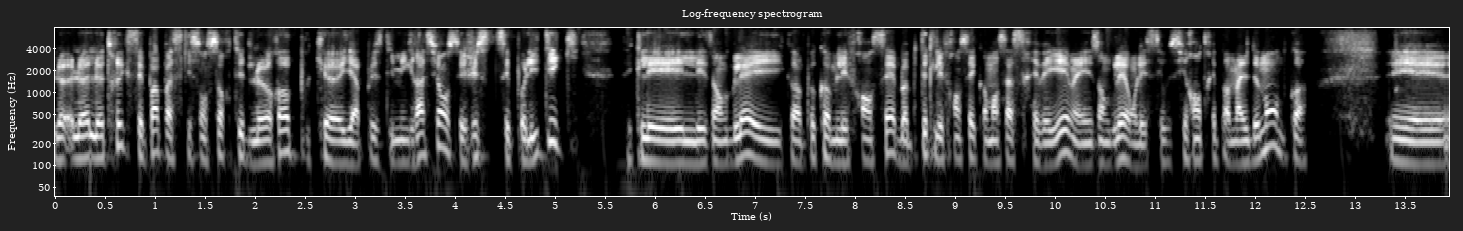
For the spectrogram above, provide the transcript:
le, le, le truc, c'est pas parce qu'ils sont sortis de l'Europe qu'il y a plus d'immigration. C'est juste, c'est politique. C'est que les, les Anglais, ils- un peu comme les Français, bah, peut-être les Français commencent à se réveiller, mais les Anglais ont laissé aussi rentrer pas mal de monde, quoi. Et,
